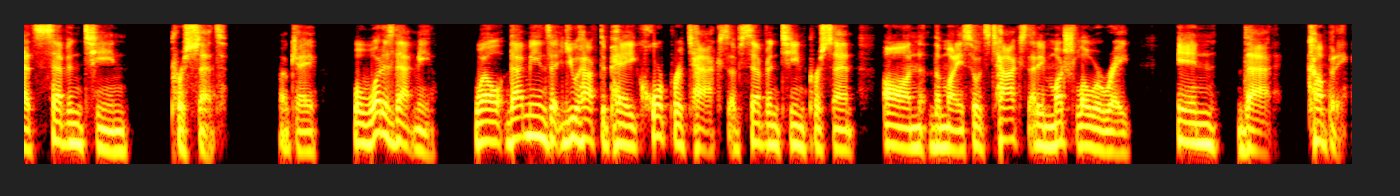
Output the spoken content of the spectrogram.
at 17%. Okay. Well, what does that mean? Well, that means that you have to pay corporate tax of 17% on the money. So it's taxed at a much lower rate in that company.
